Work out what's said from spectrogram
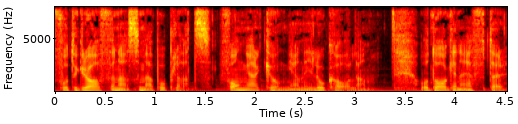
Fotograferna som är på plats fångar kungen i lokalen Och dagen efter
